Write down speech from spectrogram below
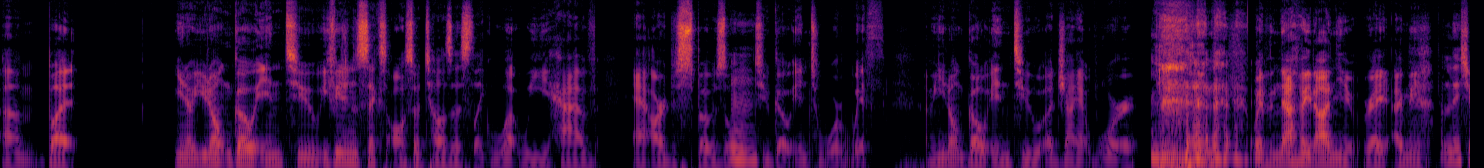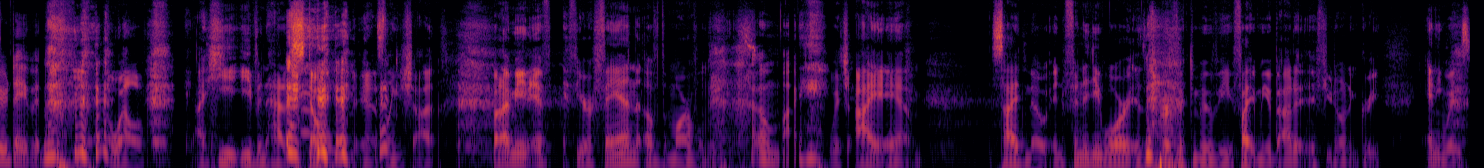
Um, but, you know, you don't go into Ephesians 6 also tells us like what we have at our disposal Mm. to go into war with. I mean, you don't go into a giant war with nothing on you, right? I mean, unless you're David yeah, well, I, he even had a stone in a slingshot. But I mean, if if you're a fan of the Marvel movies, oh my which I am, side note, Infinity War is a perfect movie. Fight me about it if you don't agree. Anyways,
